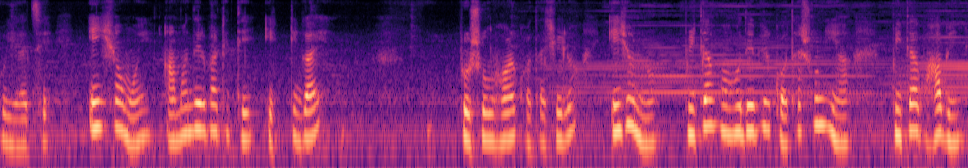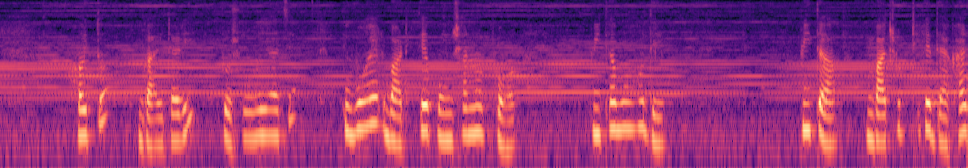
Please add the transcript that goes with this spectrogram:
হইয়াছে। এই সময় আমাদের বাটিতে একটি গায়ে প্রসব হওয়ার কথা ছিল। এই জন্য পিতা মহাদেবের কথা শুনিয়া পিতা ভাবেন, হয়তো গাইটারই প্রসব হইয়াছে। উভয়ের বাড়িতে পৌঁছানোর পর পিতামহদেব পিতা বাছুরটিকে দেখার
